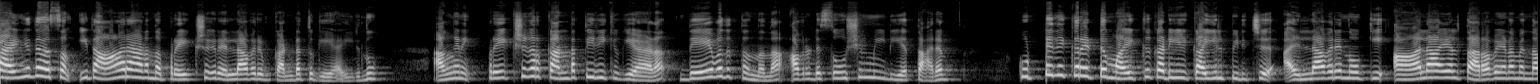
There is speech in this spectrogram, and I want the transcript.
കഴിഞ്ഞ ദിവസം ഇതാരാണെന്ന് പ്രേക്ഷകരെല്ലാവരും കണ്ടെത്തുകയായിരുന്നു. അങ്ങനെ പ്രേക്ഷകർ കണ്ടെത്തിയിരിക്കുകയാണ് ദേവദത്തെന്ന അവരുടെ സോഷ്യൽ മീഡിയ താരം. കുട്ടിനിക്കറിട്ട് മൈക്ക് കടിയിൽ കയ്യിൽ പിടിച്ച് എല്ലാവരെ നോക്കി ആലായൽ തറ വേണമെന്ന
